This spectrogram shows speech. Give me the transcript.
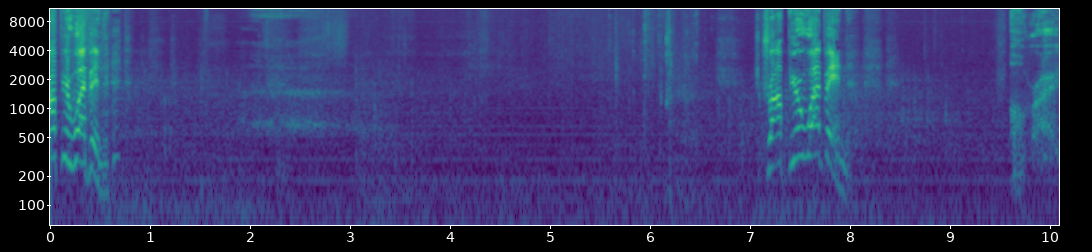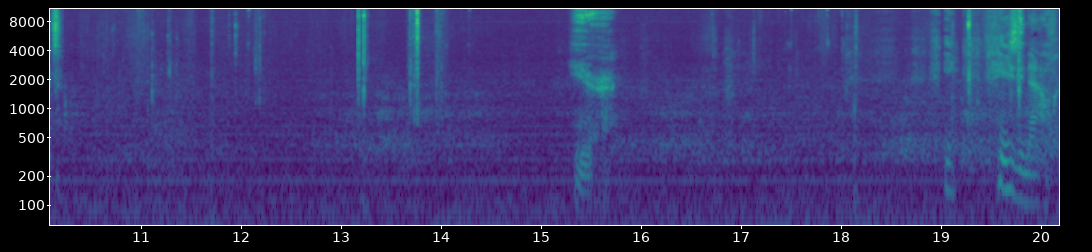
Drop your weapon! Drop your weapon! All right. Here. E- easy now.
